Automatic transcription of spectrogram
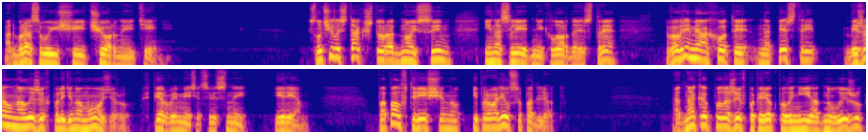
отбрасывающие черные тени. Случилось так, что родной сын и наследник лорда Эстре во время охоты на Пестри Бежал на лыжах по ледяному озеру в первый месяц весны, Ирем. Попал в трещину и провалился под лед. Однако, положив поперек полыньи одну лыжу,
